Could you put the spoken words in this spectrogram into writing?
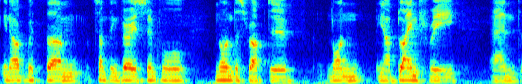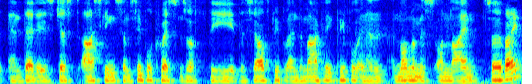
you know, with um, something very simple, non-disruptive, non, you know, blame-free, and and that is just asking some simple questions of the the salespeople and the marketing people in an anonymous online survey.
